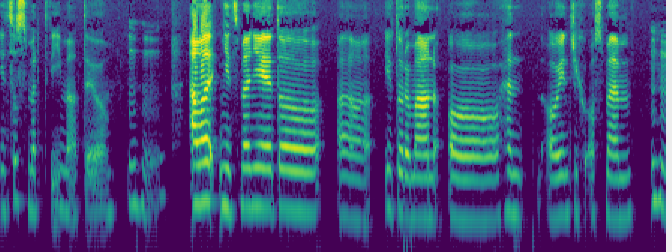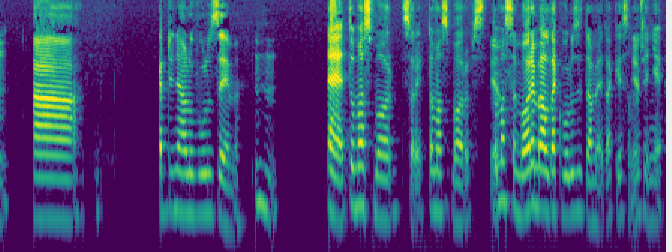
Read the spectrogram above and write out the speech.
Něco s mrtvýma, jo. Mm-hmm. Ale nicméně je to, uh, je to román o, Hen, o Jindřichu VIII mm-hmm. a kardinálu Vulzim. Mm-hmm. Ne, Thomas More, sorry, Thomas More. S yeah. Thomasem Morem, ale tak Vulzy tam je taky samozřejmě. Yeah.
